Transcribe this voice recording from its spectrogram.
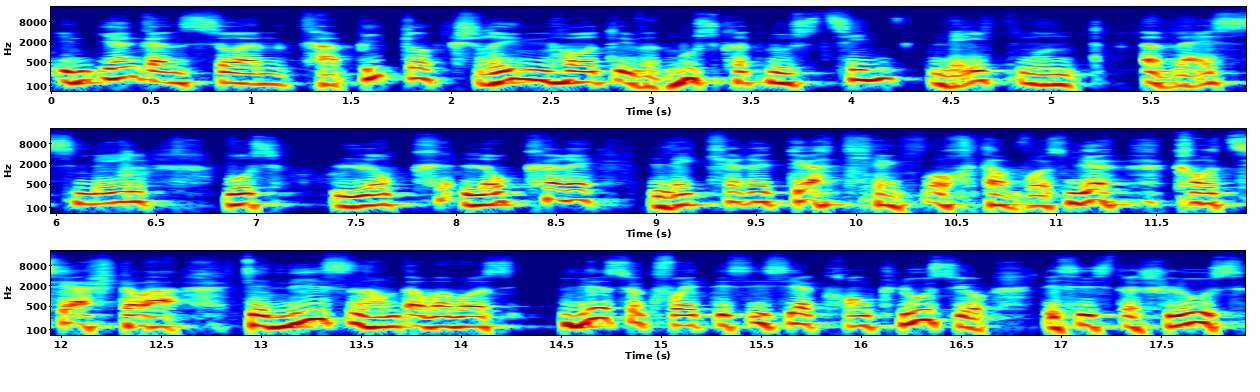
in irgendeinem so ein Kapitel geschrieben hat über Muskatnuss, Zimt, Nelken und Weißmehl, wo es lock, lockere, leckere Törtchen gemacht haben, was wir gerade zuerst da genießen haben, aber was mir so gefällt, das ist ja Conclusio, das ist der Schluss.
